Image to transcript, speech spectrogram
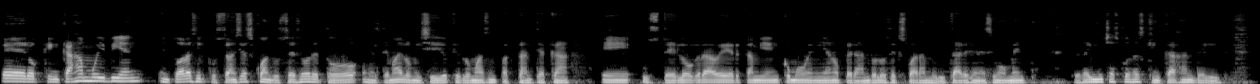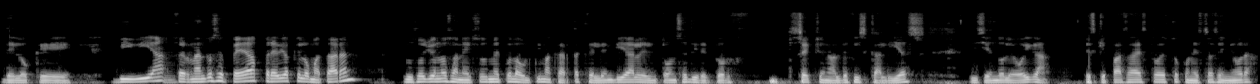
pero que encaja muy bien en todas las circunstancias cuando usted, sobre todo en el tema del homicidio, que es lo más impactante acá, eh, usted logra ver también cómo venían operando los ex paramilitares en ese momento. Entonces hay muchas cosas que encajan del, de lo que vivía Fernando Cepeda previo a que lo mataran Incluso yo en los anexos meto la última carta que él envía al entonces director seccional de fiscalías diciéndole, oiga, es que pasa esto, esto con esta señora.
